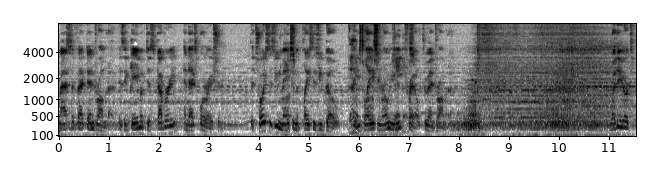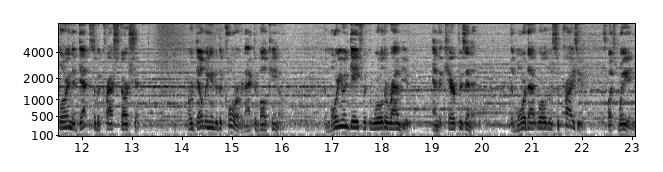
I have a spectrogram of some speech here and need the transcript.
Mass Effect Andromeda is a game of discovery and exploration. The choices you make and the places you go, That you blaze awesome. your own unique does. trail through Andromeda. Whether you're exploring the depths of a crashed starship or delving into the core of an active volcano, the more you engage with the world around you and the characters in it, the more that world will surprise you with what's waiting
